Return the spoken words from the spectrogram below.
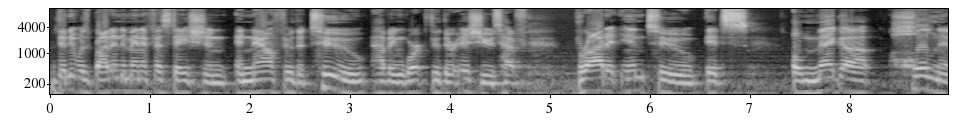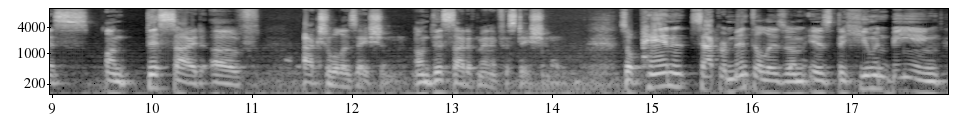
then it was brought into manifestation, and now through the two, having worked through their issues, have brought it into its omega wholeness on this side of actualization, on this side of manifestation. So, pan sacramentalism is the human being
